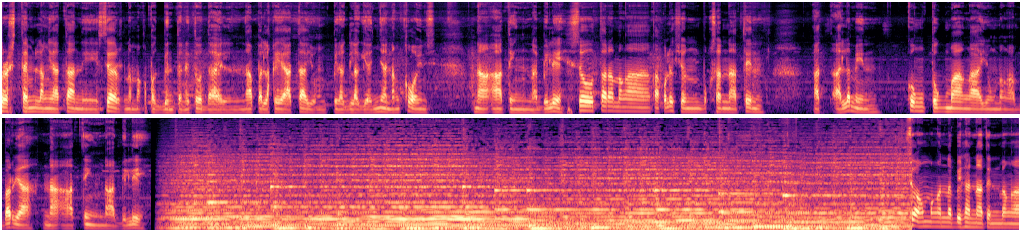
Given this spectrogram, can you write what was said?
first time lang yata ni Sir na makapagbenta nito dahil napalaki yata yung pinaglagyan niya ng coins na ating nabili. So tara mga kakoleksyon, buksan natin at alamin kung tugma nga yung mga barya na ating nabili. So ang mga nabilhan natin mga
